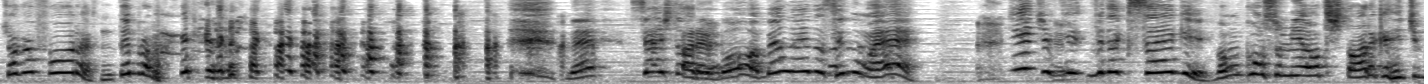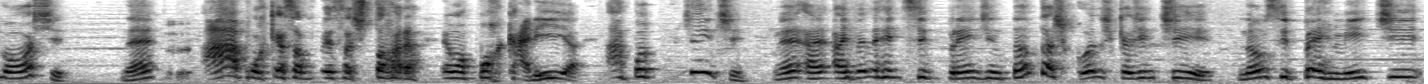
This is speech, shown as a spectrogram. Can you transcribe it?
Joga fora, não tem problema. né? Se a história é boa, beleza, se não é. Gente, vida que segue. Vamos consumir a outra história que a gente goste né? Ah, porque essa, essa história é uma porcaria. Ah, por... gente, né? Às vezes a gente se prende em tantas coisas que a gente não se permite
